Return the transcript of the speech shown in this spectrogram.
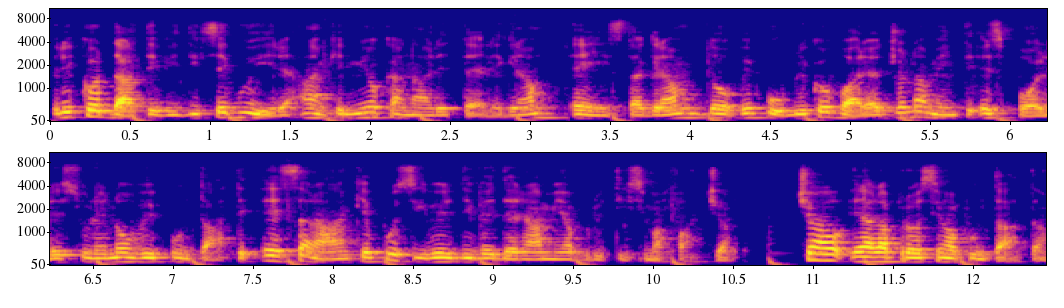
Ricordatevi di seguire anche il mio canale Telegram e Instagram dove pubblico vari aggiornamenti e spoiler sulle nuove puntate e sarà anche possibile di vedere la mia bruttissima faccia. Ciao e alla prossima puntata.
